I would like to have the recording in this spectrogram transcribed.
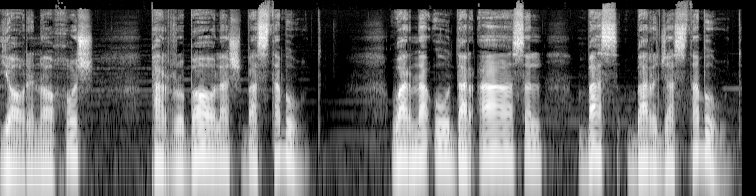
یار ناخوش پر و بالش بسته بود. ورنه او در اصل بس برجسته بود.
